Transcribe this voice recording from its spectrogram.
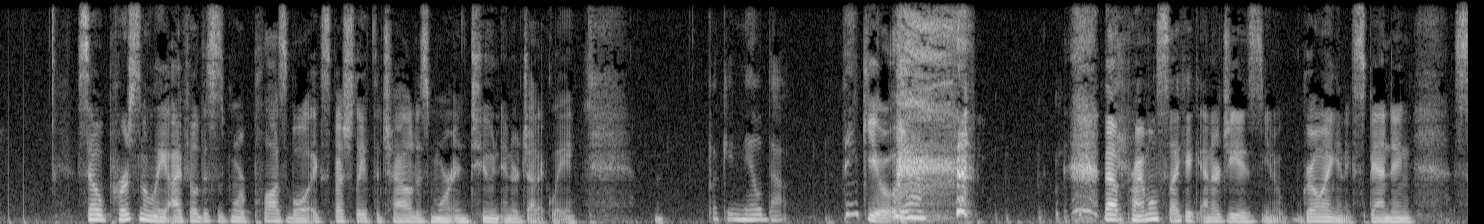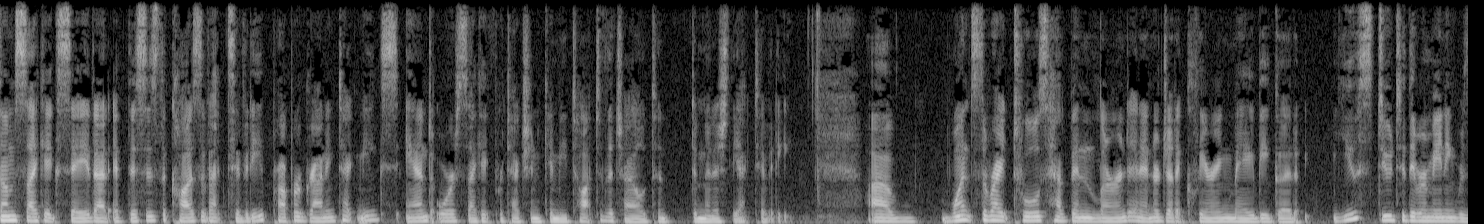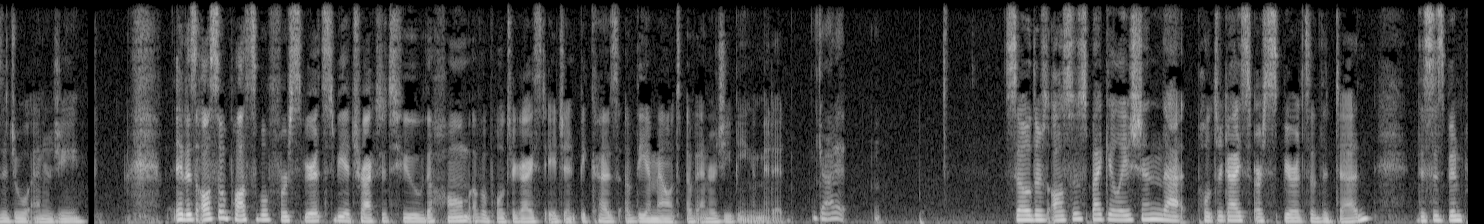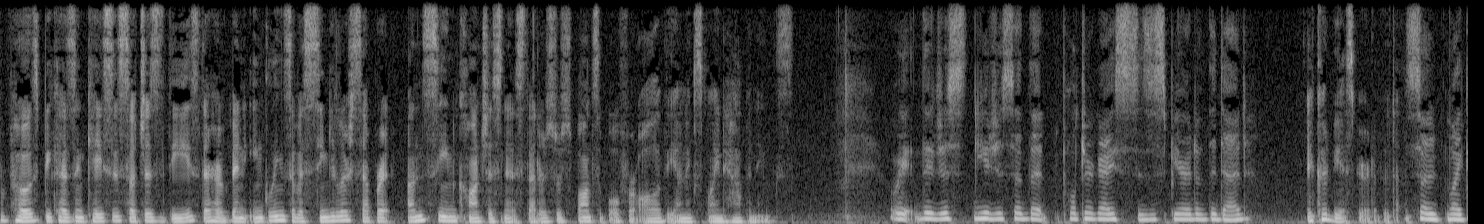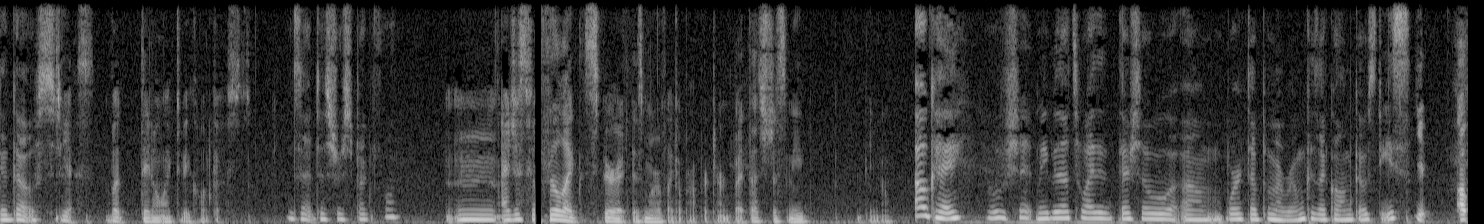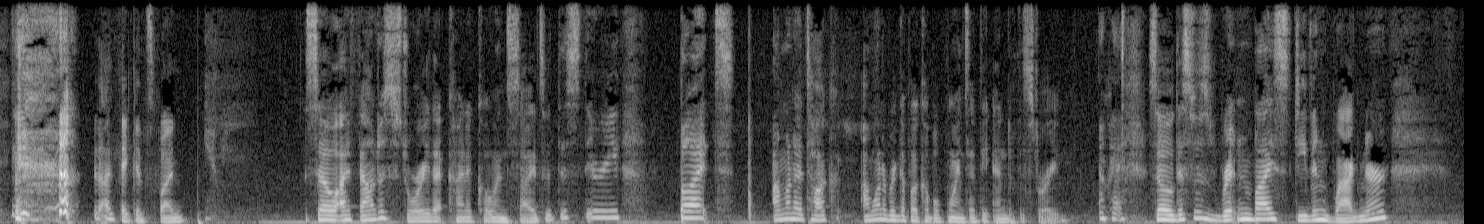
so personally i feel this is more plausible especially if the child is more in tune energetically Fucking nailed that. thank you Yeah. that primal psychic energy is you know growing and expanding some psychics say that if this is the cause of activity proper grounding techniques and or psychic protection can be taught to the child to diminish the activity uh, once the right tools have been learned an energetic clearing may be good use due to the remaining residual energy it is also possible for spirits to be attracted to the home of a poltergeist agent because of the amount of energy being emitted Got it. so there's also speculation that poltergeists are spirits of the dead. This has been proposed because in cases such as these, there have been inklings of a singular, separate, unseen consciousness that is responsible for all of the unexplained happenings. Wait, they just you just said that poltergeist is a spirit of the dead. It could be a spirit of the dead. So like a ghost. Yes, but they don't like to be called ghosts. Is that disrespectful? Mm, I just feel like spirit is more of like a proper term, but that's just me, you know. Okay. Oh shit. Maybe that's why they're so um worked up in my room because I call them ghosties. Oh, I think it's fun. So I found a story that kind of coincides with this theory, but I'm gonna talk. I want to bring up a couple points at the end of the story. Okay. So this was written by Stephen Wagner.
